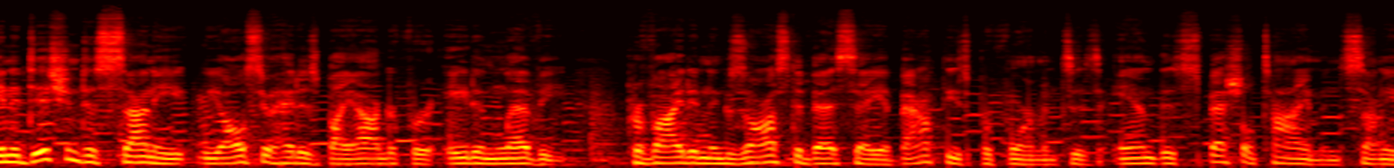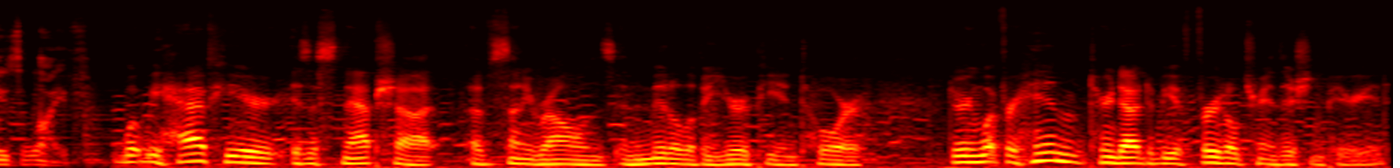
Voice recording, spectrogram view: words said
In addition to Sonny, we also had his biographer, Aidan Levy, provide an exhaustive essay about these performances and this special time in Sonny's life. What we have here is a snapshot of Sonny Rollins in the middle of a European tour during what for him turned out to be a fertile transition period.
